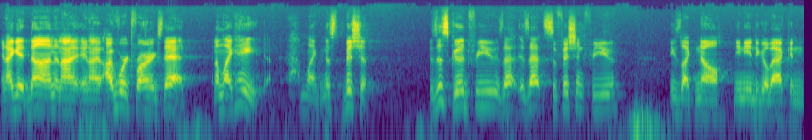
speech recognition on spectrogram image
and I get done, and, I, and I, I've worked for Arnick's dad, and I'm like, hey, I'm like, Miss Bishop, is this good for you? Is that, is that sufficient for you? He's like, no, you need to go back and,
